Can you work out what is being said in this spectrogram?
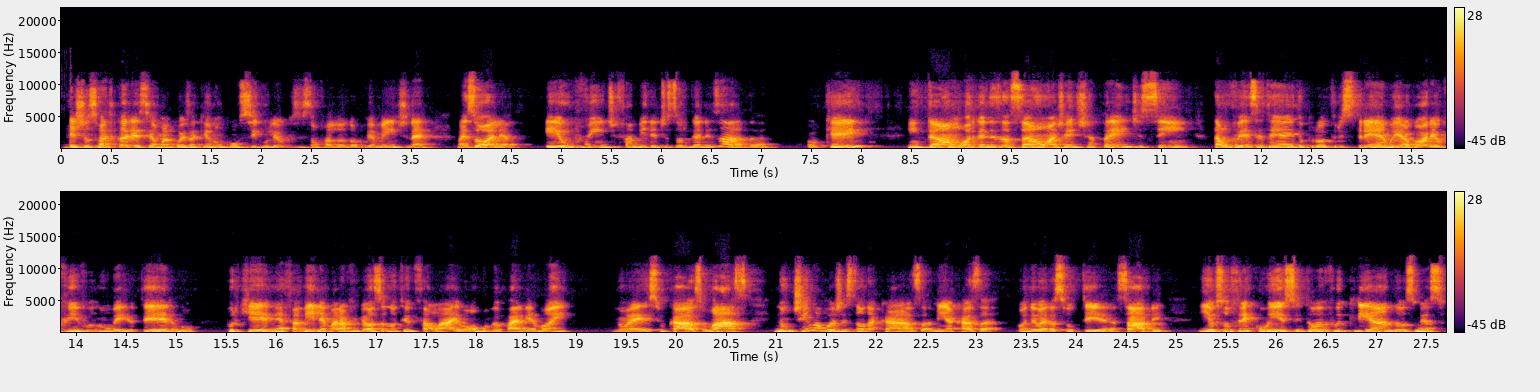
deixa eu só esclarecer uma coisa aqui. Eu não consigo ler o que vocês estão falando, obviamente, né? Mas olha, eu vim de família desorganizada, ok? Então, organização, a gente aprende sim. Talvez eu tenha ido para outro extremo e agora eu vivo no meio termo, porque minha família é maravilhosa, não tenho o que falar, eu honro meu pai e minha mãe, não é esse o caso, mas não tinha uma boa gestão da casa, a minha casa, quando eu era solteira, sabe? E eu sofri com isso, então eu fui criando as minhas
